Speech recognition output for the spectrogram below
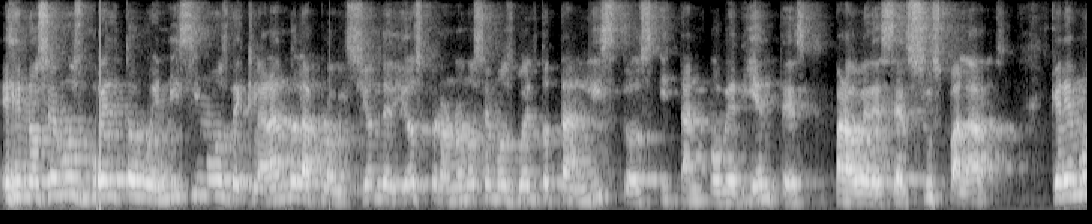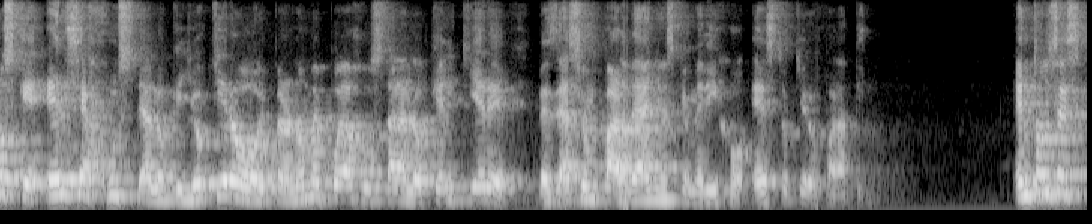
Eh, nos hemos vuelto buenísimos declarando la provisión de Dios, pero no nos hemos vuelto tan listos y tan obedientes para obedecer sus palabras. Queremos que Él se ajuste a lo que yo quiero hoy, pero no me puedo ajustar a lo que Él quiere desde hace un par de años que me dijo, esto quiero para ti. Entonces,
